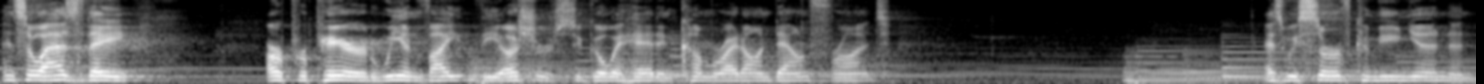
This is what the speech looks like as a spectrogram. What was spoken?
And so, as they are prepared, we invite the ushers to go ahead and come right on down front as we serve communion and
